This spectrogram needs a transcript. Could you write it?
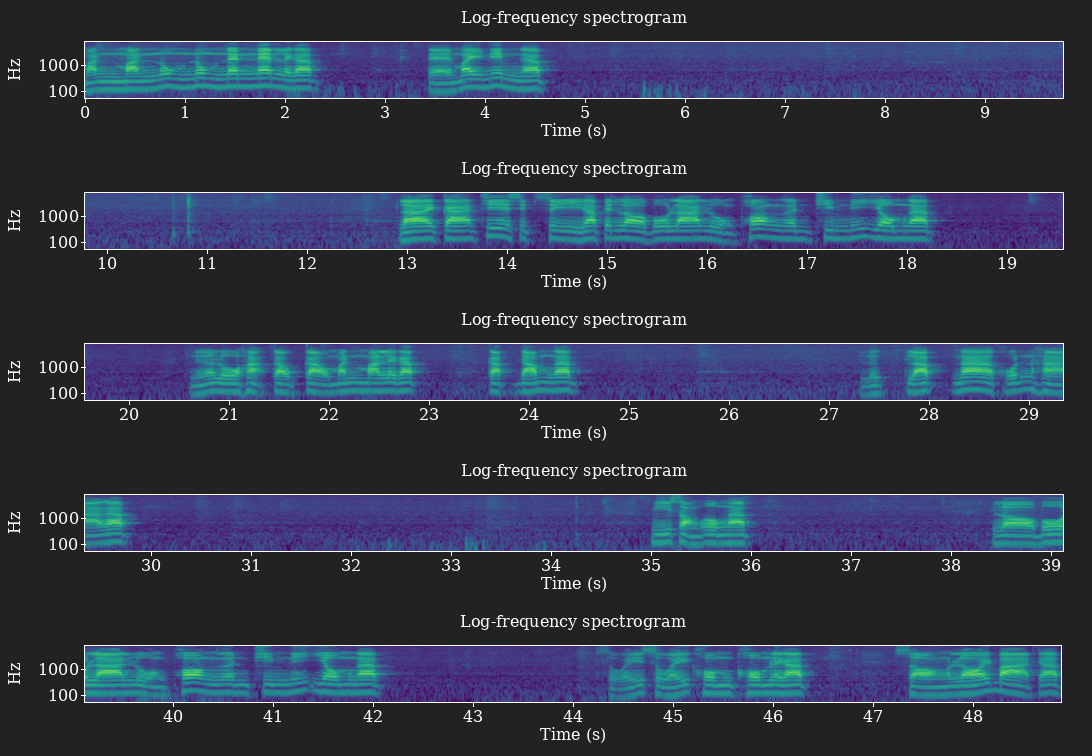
มันมันนุ่มนุ่มแน่นแน่นเลยครับ แต่ไม่นิ่มครับ รายการที่ 14 ครับ เป็นหล่อโบราณหลวงพ่อเงินพิมพ์นิยมครับ เนื้อโลหะเก่าๆ มันๆ เลยครับ กับดำครับลึกลับหน้าค้นหาครับ มีสององค์ครับ หล่อโบราณหลวงพ่อเงินพิมพ์นิยมครับ สวยสวยคมคมเลยครับ 200 บาทครับ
